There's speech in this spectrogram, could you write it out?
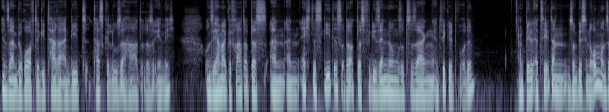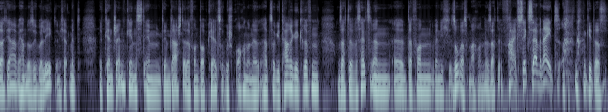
in seinem Büro auf der Gitarre ein Lied Tuscaloosa Heart oder so ähnlich. Und sie haben halt gefragt, ob das ein, ein echtes Lied ist oder ob das für die Sendung sozusagen entwickelt wurde. Und Bill erzählt dann so ein bisschen rum und sagt, ja, wir haben das überlegt und ich habe mit, mit Ken Jenkins, dem, dem Darsteller von Bob Kelso, gesprochen und er hat zur Gitarre gegriffen und sagte, was hältst du denn äh, davon, wenn ich sowas mache? Und er sagte, five, six, seven, eight. Und dann geht das,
